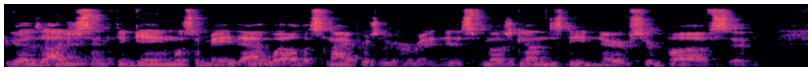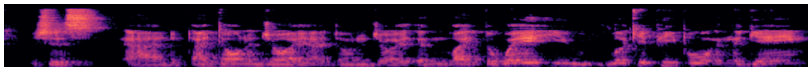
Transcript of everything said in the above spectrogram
because I just think the game wasn't made that well. The snipers are horrendous. Most guns need nerfs or buffs, and it's just I, I don't enjoy it. I don't enjoy it. And like the way you look at people in the game,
